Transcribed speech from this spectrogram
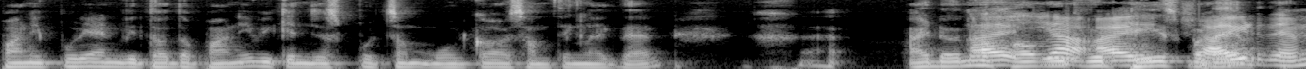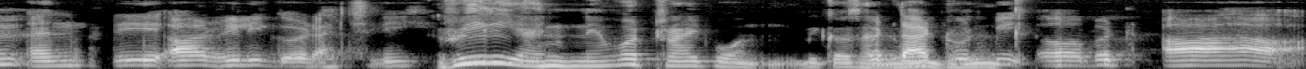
pani puri and without the pani we can just put some vodka or something like that i don't know I how yeah, it would I taste but I tried them and they are really good actually. really i never tried one because i don't that would be uh, but uh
